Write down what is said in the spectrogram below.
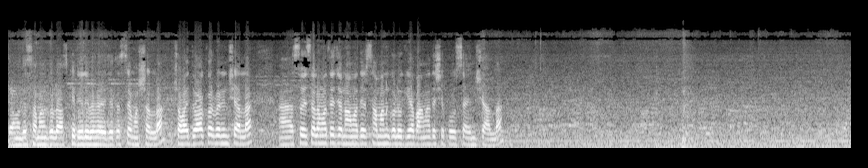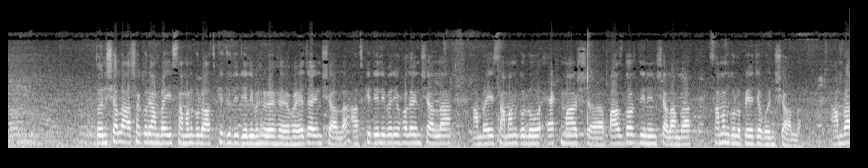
তো আমাদের সামানগুলো আজকে ডেলিভারি হয়ে যেতেছে মার্শাল্লাহ সবাই দোয়া করবেন, ইনশাআল্লাহ। সই সালামতের যেন আমাদের সামানগুলো গিয়ে বাংলাদেশে পৌঁছায়, ইনশাআল্লাহ। তো ইনশাল্লাহ আশা করি আমরা এই সামানগুলো আজকে যদি ডেলিভারি হয়ে যায় ইনশাল্লাহ আজকে ডেলিভারি হলে ইনশাল্লাহ আমরা এই সামানগুলো এক মাস পাঁচ, দশ দিন ইনশাল্লাহ আমরা সামানগুলো পেয়ে যাব, ইনশাআল্লাহ। আমরা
